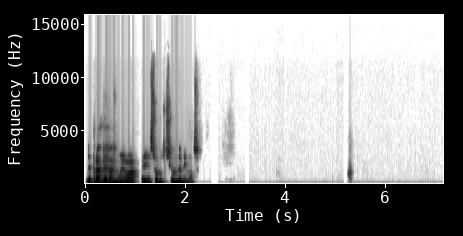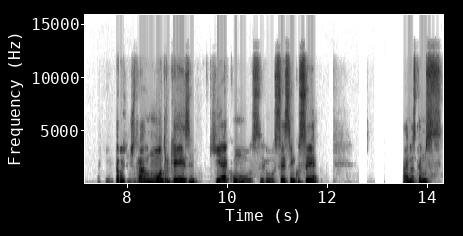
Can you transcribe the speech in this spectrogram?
detrás de la nueva eh, solución de Mimosa. Aqui, então, a gente traz um outro case, que é com o, o C5C. Aí nós temos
